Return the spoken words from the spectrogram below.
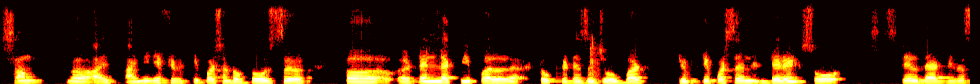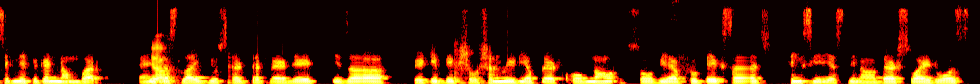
some uh, I, I mean if 50% of those uh, uh, 10 lakh people took it as a joke but 50% didn't. So still that is a significant number. And yeah. just like you said that reddit is a pretty big social media platform now so we have to take such things seriously now. That's why it was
